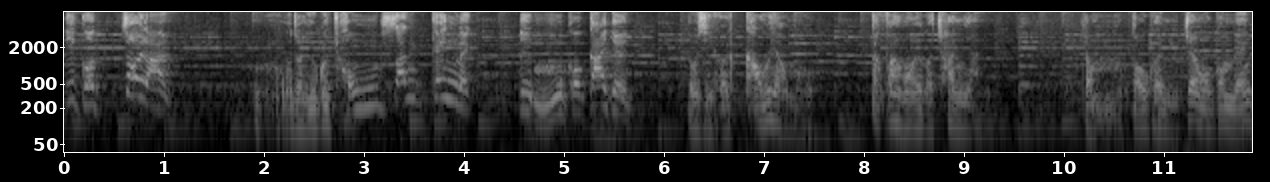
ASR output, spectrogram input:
呢個災難，我就要佢重新經歷呢五個階段。到時佢狗又冇，得翻我一個親人，就唔到佢唔將我個名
